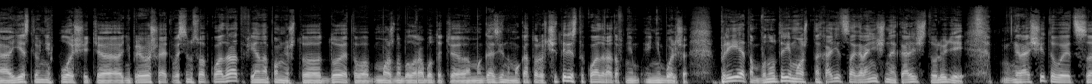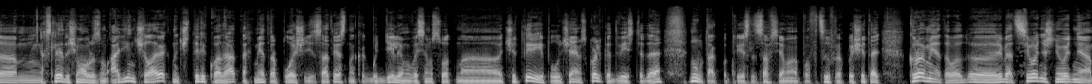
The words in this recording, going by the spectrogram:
а, если у них площадь э, не превышает 800 квадратов, я напомню, что до этого можно было работать э, магазином, у которых 400 квадратов и не больше. При этом внутри может находиться ограниченное количество людей. Рассчитывается следующим образом. Один человек на 4 квадратных метра площади. Соответственно, как бы делим 800 на 4 и получаем сколько? 200, да? Ну, так вот, если совсем э, в цифрах посчитать. Кроме этого, ребят, с сегодняшнего дня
